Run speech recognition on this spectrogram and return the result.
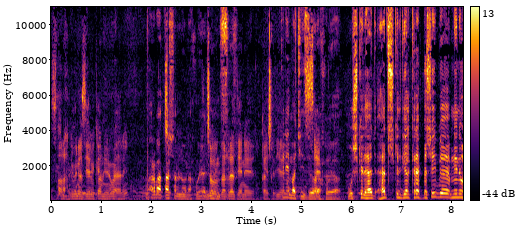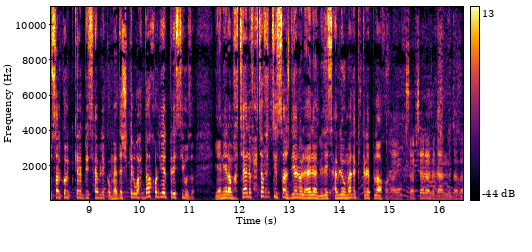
صراحة اللوينات ديالو كاملين واعرين. 14 لون أخويا اللون. براد يعني القيسه ديالو climatiseur. أخويا. وشكل هاد هاد الشكل ديال الكريب باش منين يوصل لكم الكريب يسحب لكم؟ هذا شكل واحد آخر ديال بريسيوزا يعني راه مختلف حتى في ال tissage ديالو العالمي اللي يسحب لهم هذاك الكريب الآخر. هاي مختلف حتى هذا اللي عندنا دابا.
